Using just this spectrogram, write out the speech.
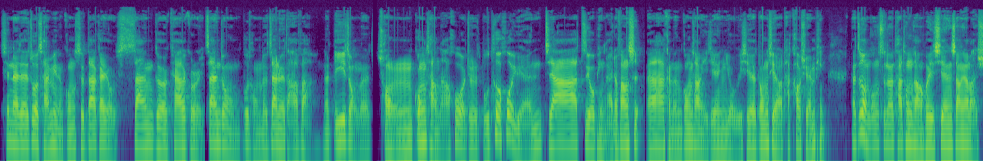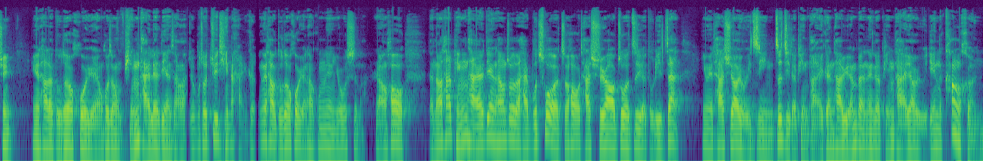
现在在做产品的公司大概有三个 category，三种不同的战略打法。那第一种呢，从工厂拿货，就是独特货源加自有品牌的方式。那它可能工厂已经有一些东西了，它靠选品。那这种公司呢，它通常会先上亚马逊。因为它的独特货源或者这种平台类电商啊，就不说具体哪一个，因为它有独特货源，它有供应链优势嘛。然后等到它平台电商做的还不错之后，它需要做自己的独立站，因为它需要有一自己自己的品牌，跟它原本那个平台要有一定的抗衡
